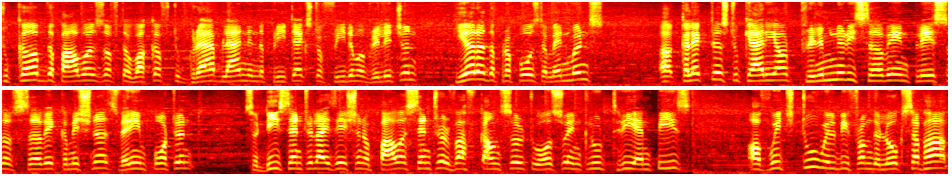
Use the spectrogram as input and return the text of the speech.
to curb the powers of the Waqf to grab land in the pretext of freedom of religion. Here are the proposed amendments. Uh, collectors to carry out preliminary survey in place of survey commissioners, very important. So decentralization of power, Central Waqf Council to also include three MPs, of which two will be from the Lok Sabha.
